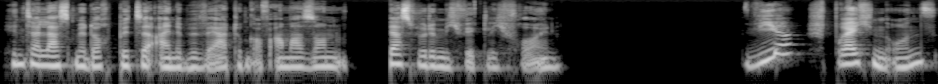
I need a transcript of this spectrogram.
hinterlass mir doch bitte eine Bewertung auf Amazon. Das würde mich wirklich freuen. Wir sprechen uns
